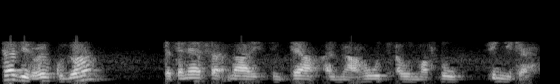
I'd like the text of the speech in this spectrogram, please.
هذه العيوب كلها تتنافى مع الاستمتاع المعهود أو المطلوب في النكاح.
